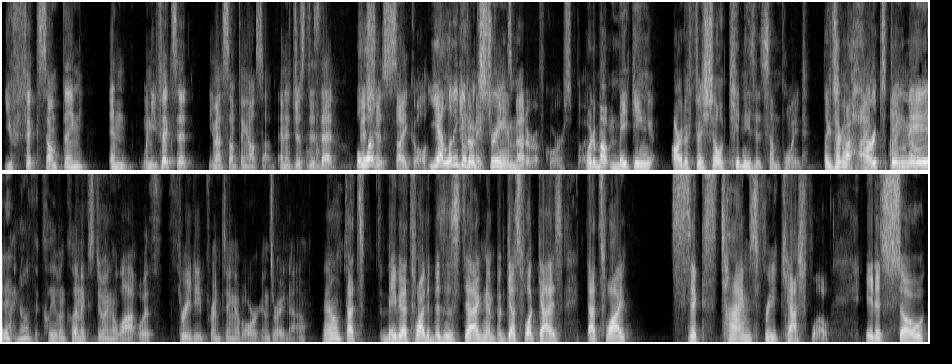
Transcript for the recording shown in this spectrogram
you fix something, and when you fix it, you mess something else up, and it just is that well, vicious let, cycle. Yeah, let me you go to extreme. Better, of course. But what about making artificial kidneys at some point? Like talking about hearts I, being I know, made. I know the Cleveland Clinic's doing a lot with 3D printing of organs right now. Well, that's maybe that's why the business is stagnant. But guess what, guys? That's why six times free cash flow. It is so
